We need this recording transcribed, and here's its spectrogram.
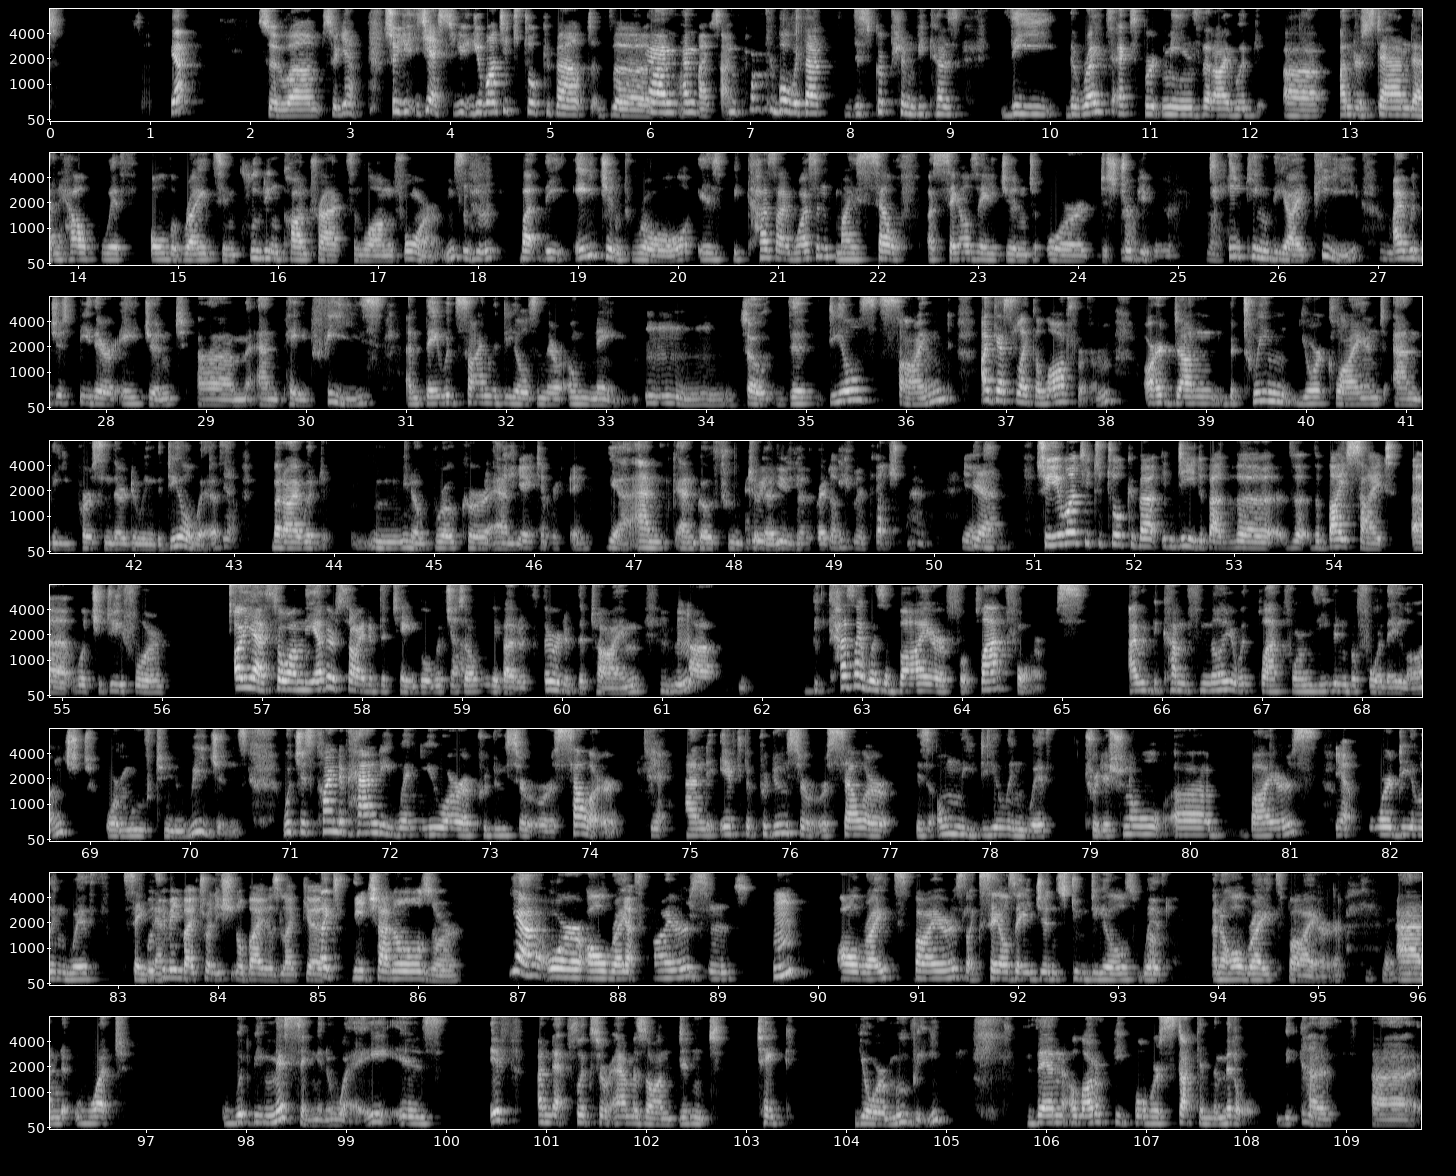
So- um, so yeah. So you, yes, you, you wanted to talk about the yeah, I'm, I'm. I'm comfortable with that description because the the rights expert means that I would uh, understand and help with all the rights, including contracts and long forms. Mhm. But the agent role is because I wasn't myself a sales agent or distributor. Taking the IP, Mm. I would just be their agent um, and paid fees, and they would sign the deals in their own name. Mm. So the deals signed, I guess, like a law firm, are done between your client and the person they're doing the deal with. Yeah. But I would, mm, you know, broker and everything yeah, and and go through and to the the documentation. Yes. Yeah. So you wanted to talk about indeed about the the, the buy side, uh, what you do for. Oh yeah. So on the other side of the table, which is only about a third of the time, Mhm. because I was a buyer for platforms, I would become familiar with platforms even before they launched or moved to new regions, which is kind of handy when you are a producer or a seller. Yeah. And if the producer or seller is only dealing with traditional uh, buyers, Yeah. We're dealing with, say, What do you mean by traditional buyers, like uh, Like- TV channels or? yeah, or all rights buyers, pieces? all rights buyers, like sales agents do deals with Okay. an all rights buyer. Okay. And what would be missing in a way is if a Netflix or Amazon didn't take your movie, then a lot of people were stuck in the middle because uh,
